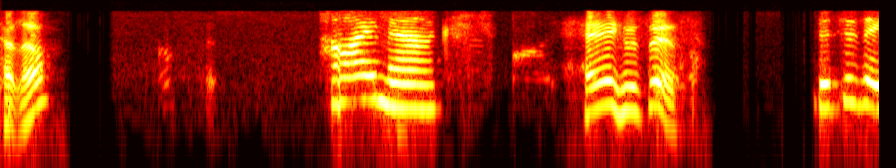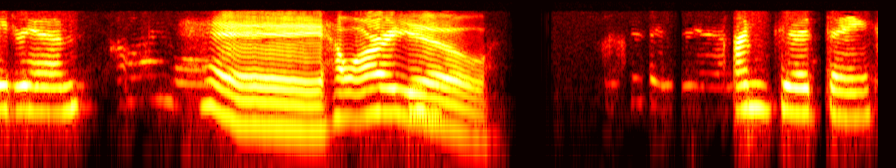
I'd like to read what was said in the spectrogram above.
Hello. Hi, Max. Hey, who's this? This is Adrienne. Hey, how are you? I'm good, thanks.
